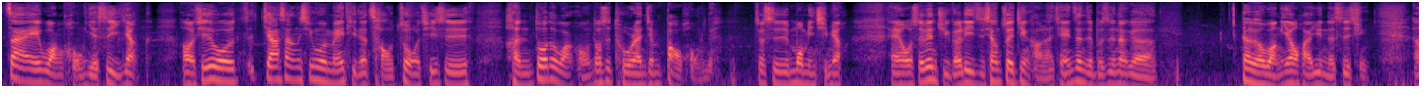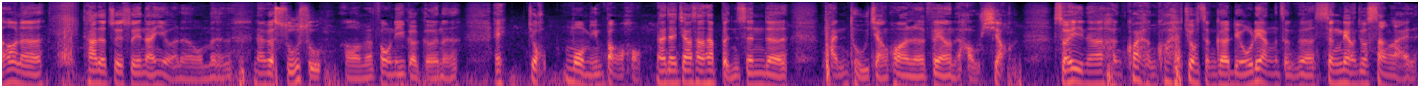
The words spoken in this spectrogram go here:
在网红也是一样。哦，其实我加上新闻媒体的炒作，其实很多的网红都是突然间爆红的，就是莫名其妙。哎，我随便举个例子，像最近好了，前一阵子不是那个。那个网妖怀孕的事情，然后呢，她的最衰男友呢，我们那个叔叔哦，我们凤梨哥哥呢，哎，就莫名爆红。那再加上他本身的谈吐讲话呢，非常的好笑，所以呢，很快很快就整个流量、整个声量就上来了。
